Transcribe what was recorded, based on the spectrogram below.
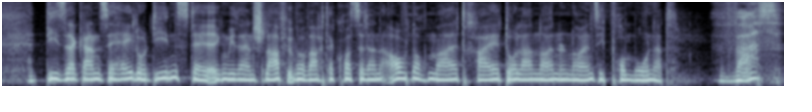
dieser ganze Halo-Dienst, der irgendwie deinen Schlaf überwacht, der kostet dann auch nochmal 3,99 Dollar pro Monat. Was?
